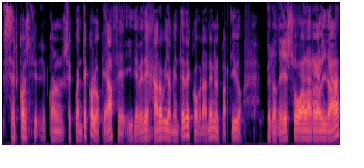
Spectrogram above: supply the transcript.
ser consecuente con lo que hace y debe dejar obviamente de cobrar en el partido. Pero de eso a la realidad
